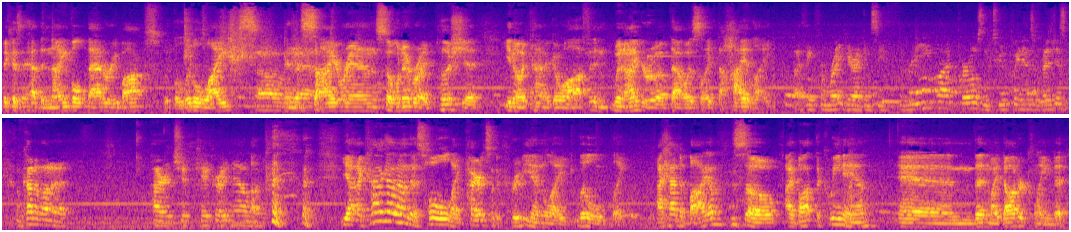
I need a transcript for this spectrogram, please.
because it had the 9 volt battery box with the little lights Oh, and yeah. the sirens. So whenever I'd push it, you know, it'd kind of go off. And when I grew up, that was like the highlight. I think from right here I can see three black pearls and two queen anne's revenges. I'm kind of on a pirate ship kick right now. But Yeah, I kind of got on this whole like Pirates of the Caribbean like little like I had to buy them, so I bought the Queen Anne, and then my daughter claimed it.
